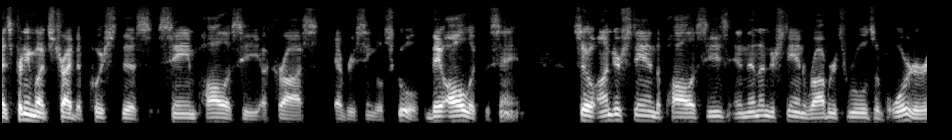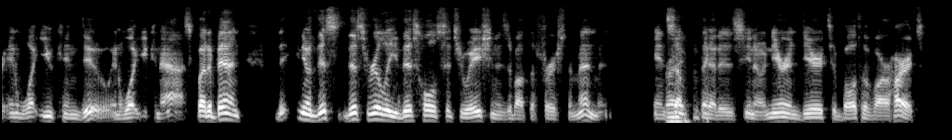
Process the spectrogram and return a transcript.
has pretty much tried to push this same policy across every single school. They all look the same. So understand the policies and then understand Robert's rules of order and what you can do and what you can ask. But Ben, you know, this this really this whole situation is about the First Amendment and right. something that is, you know, near and dear to both of our hearts.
